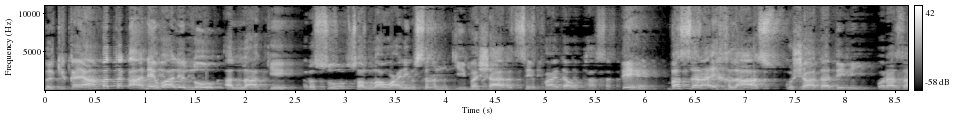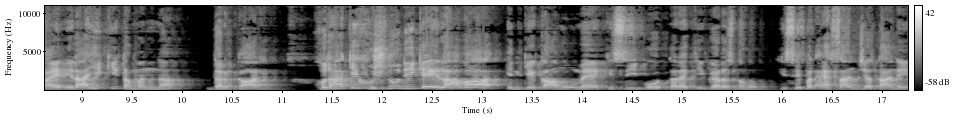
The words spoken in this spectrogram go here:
بلکہ قیامت تک آنے والے لوگ اللہ کے رسول صلی اللہ علیہ وسلم کی بشارت سے فائدہ اٹھا سکتے ہیں۔ بس ذرا اخلاص، کشادہ دلی اور رضائے الہی کی تمنا درکار ہے۔ خدا کی خوشنودی کے علاوہ ان کے کاموں میں کسی اور طرح کی غرض نہ ہو۔ کسی پر احسان جتانے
